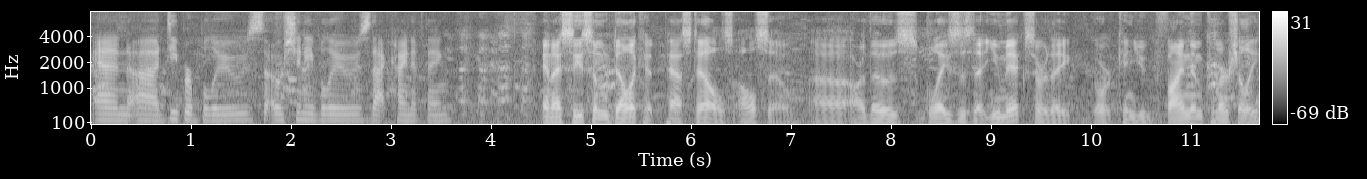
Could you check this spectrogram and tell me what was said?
and uh, deeper blues, oceany blues, that kind of thing. And I see some delicate pastels also. Uh, are those glazes that you mix, or they, or can you find them commercially?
